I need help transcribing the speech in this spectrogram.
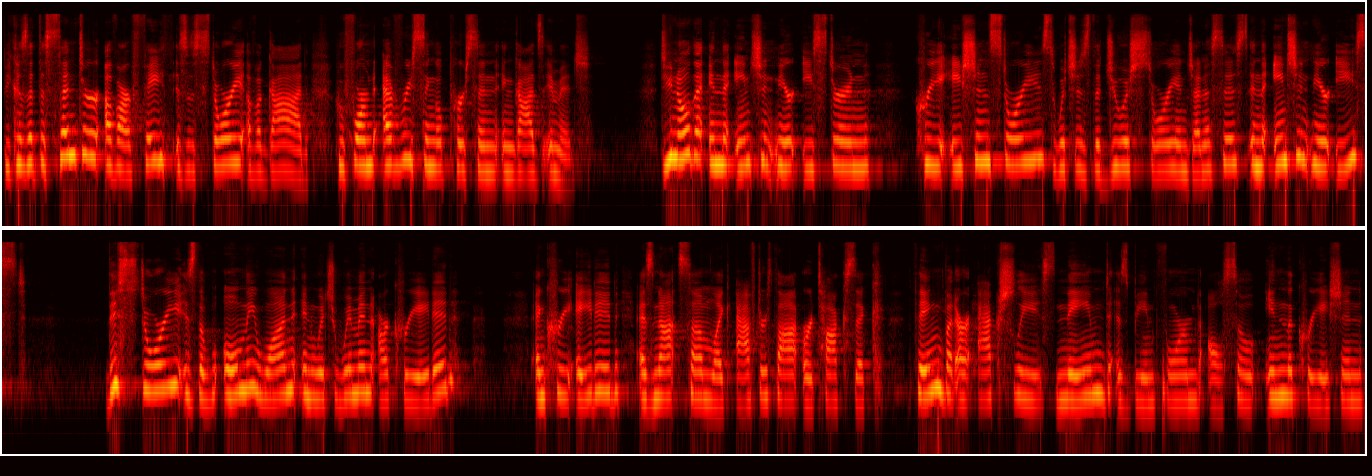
Because at the center of our faith is the story of a God who formed every single person in God's image. Do you know that in the ancient Near Eastern creation stories, which is the Jewish story in Genesis, in the ancient Near East, this story is the only one in which women are created and created as not some like afterthought or toxic thing, but are actually named as being formed also in the creation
